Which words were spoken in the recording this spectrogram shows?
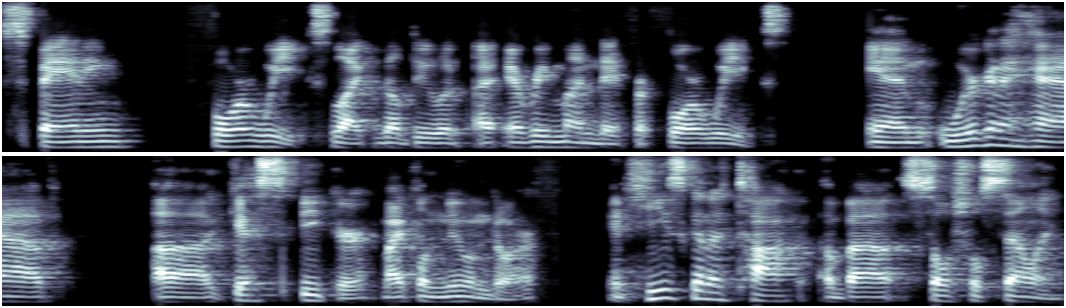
spanning four weeks, like they'll do it uh, every Monday for four weeks. And we're going to have a guest speaker, Michael Neuendorf, and he's going to talk about social selling.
